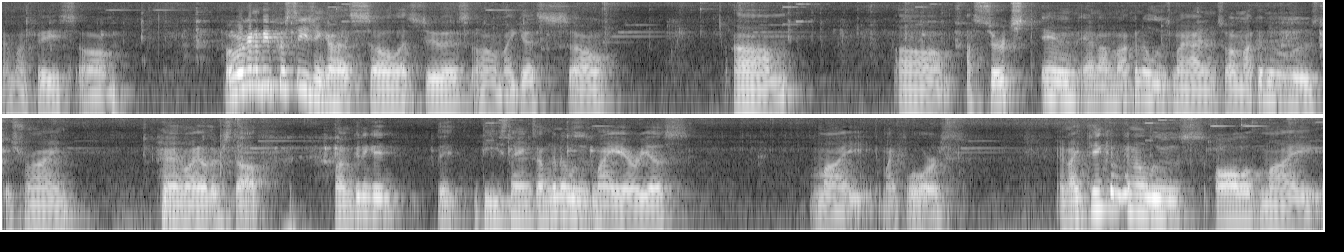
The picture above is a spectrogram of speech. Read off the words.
at my face. Um, but we're gonna be prestiging, guys. So let's do this. Um, I guess so. Um, um, I searched in, and I'm not gonna lose my item, so I'm not gonna lose the shrine and my other stuff. But I'm gonna get the, these things. I'm gonna lose my areas, my my floors, and I think I'm gonna lose all of my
